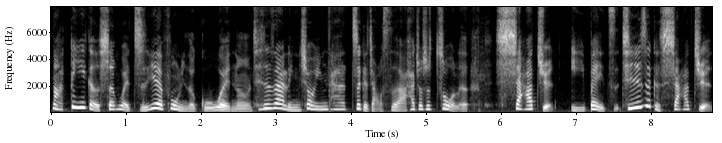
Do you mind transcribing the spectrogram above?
那第一个，身为职业妇女的孤位呢？其实，在林秀英她这个角色啊，她就是做了虾卷一辈子。其实，这个虾卷，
